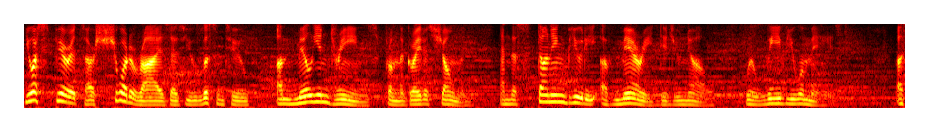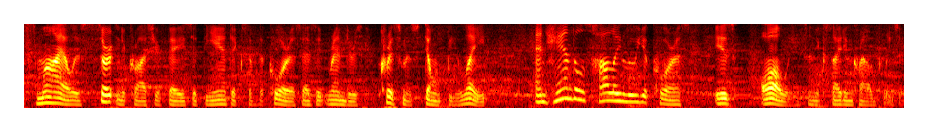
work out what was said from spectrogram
Your spirits are sure to rise as you listen to A Million Dreams from The Greatest Showman and the stunning beauty of Mary Did You Know will leave you amazed. A smile is certain to cross your face at the antics of the chorus as it renders Christmas Don't Be Late, and Handel's Hallelujah Chorus is always an exciting crowd pleaser.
